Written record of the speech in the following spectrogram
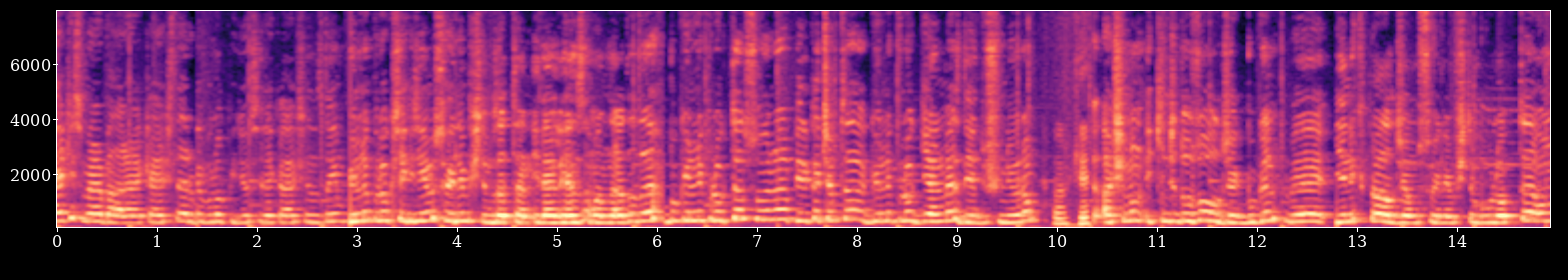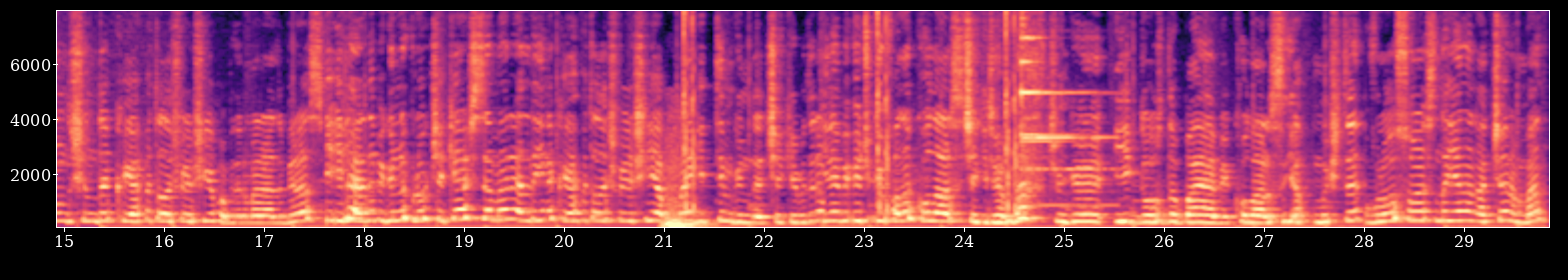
Herkese merhabalar arkadaşlar. Bir vlog videosuyla karşınızdayım. Günlük vlog çekeceğimi söylemiştim zaten ilerleyen zamanlarda da. Bu günlük vlogtan sonra birkaç hafta günlük vlog gelmez diye düşünüyorum. Okay. Aşımın ikinci dozu olacak bugün ve yeni küpe alacağımı söylemiştim bu vlogta. Onun dışında kıyafet alışverişi yapabilirim herhalde biraz. İleride bir günlük vlog çekersem herhalde yine kıyafet alışverişi yapmaya gittiğim günde çekebilirim. Yine bir 3 gün falan kol ağrısı çekeceğim ben. Çünkü ilk dozda bayağı bir kol ağrısı yapmıştı. Vlog sonrasında yeniden açarım ben.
